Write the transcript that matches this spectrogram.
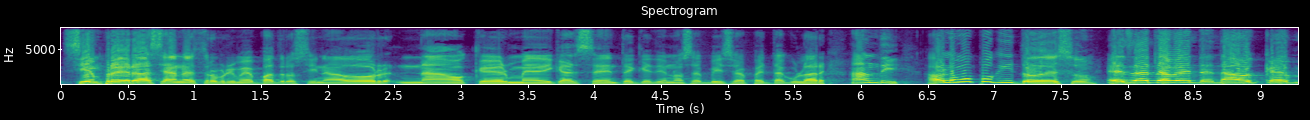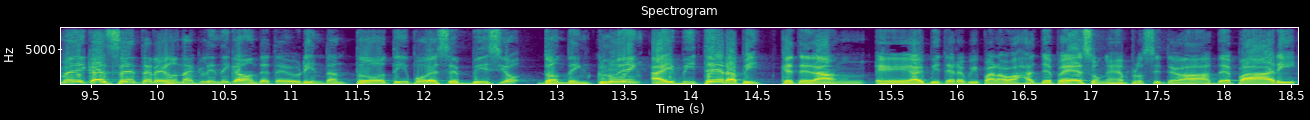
Siempre gracias a nuestro primer patrocinador, NowCare Medical Center, que tiene unos servicios espectaculares. Andy, hablemos un poquito de eso. Exactamente, Nauker Medical Center es una clínica donde te brindan todo tipo de servicios, donde incluyen IV therapy, que te dan eh, IV therapy para bajar de peso. Un ejemplo, si te vas de party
